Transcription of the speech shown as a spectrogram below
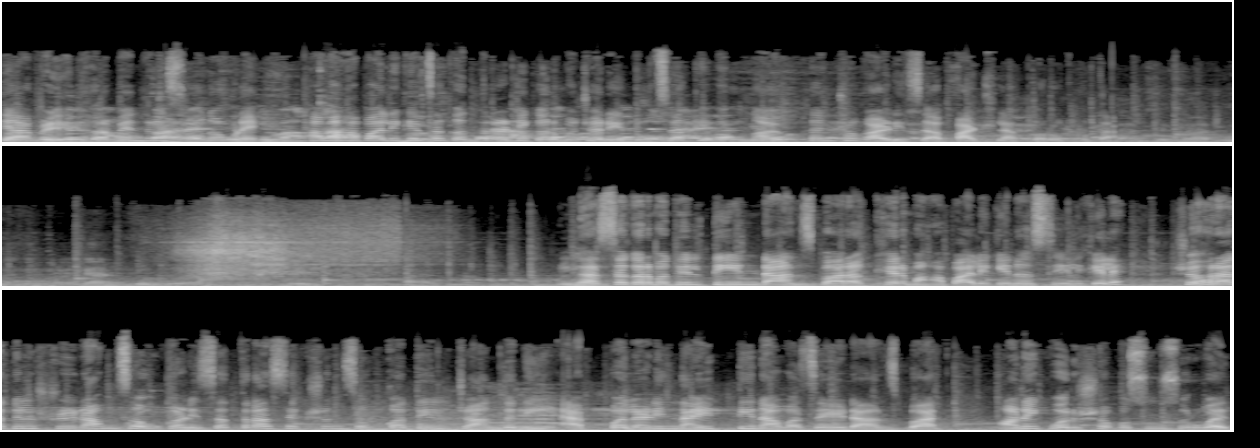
त्यावेळी धर्मेंद्र सोनवणे हा महापालिकेचा कंत्राटी कर्मचारी दुचाकीवरून आयुक्तांच्या गाडीचा पाठलाग करत होता. उल्हासनगरमधील तीन डान्स बार अखेर महापालिकेनं सील केले. शहरातील श्रीराम चौक आणि सतरा सेक्शन चौकातील चांदनी ऍपल आणि नाईट टी नावाचे हे डान्स बार अनेक वर्षापासून सुरू आहेत.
